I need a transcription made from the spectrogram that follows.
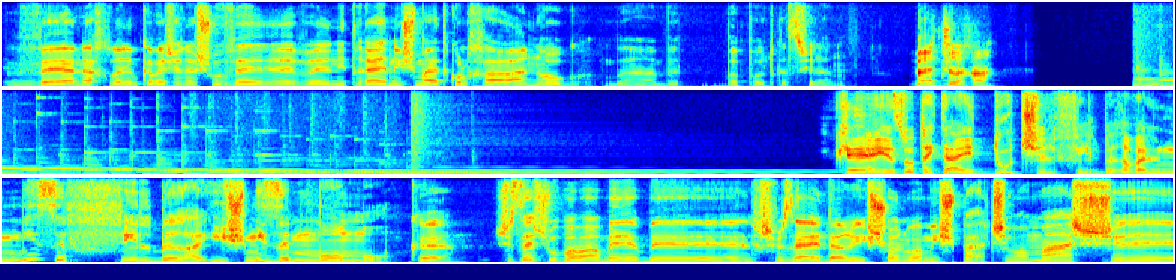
ואנחנו, אני מקווה שנשוב ונתראה, נשמע את קולך הנוג בפודקאסט שלנו. בהצלחה. אוקיי, אז זאת הייתה עדות של פילבר, אבל מי זה פילבר האיש? מי זה מומו? כן. שזה שוב אמר, אני חושב שזה העד הראשון במשפט, שממש אה,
